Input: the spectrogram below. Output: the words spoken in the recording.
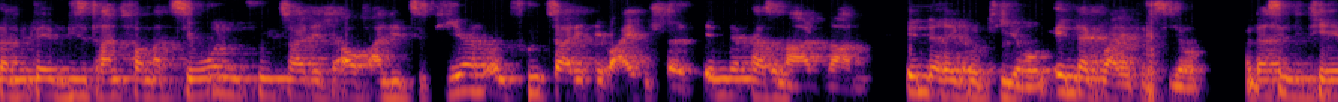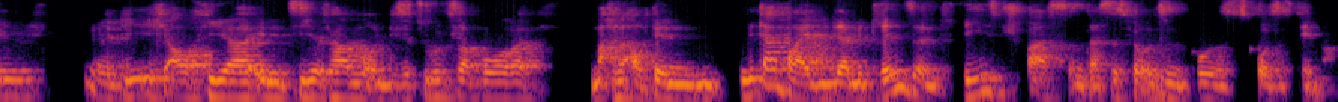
damit wir eben diese Transformation frühzeitig auch antizipieren und frühzeitig die Weichen stellen in der Personalplanung, in der Rekrutierung, in der Qualifizierung. Und das sind die Themen, äh, die ich auch hier initiiert habe. Und diese Zukunftslabore machen auch den Mitarbeitern, die da mit drin sind, Riesenspaß. Und das ist für uns ein großes, großes Thema.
